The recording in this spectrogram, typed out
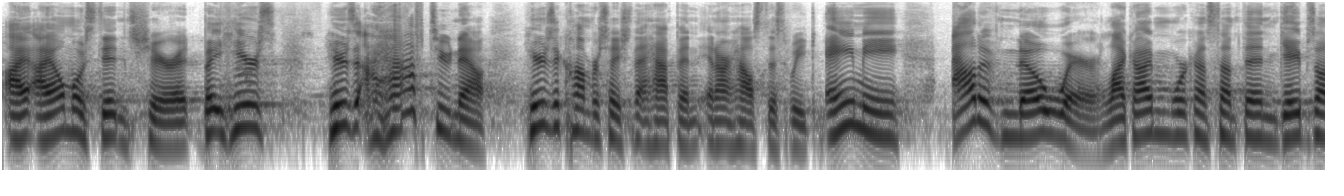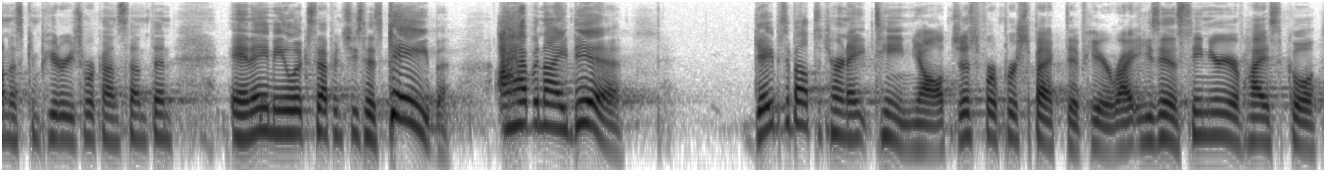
I, I almost didn't share it, but here's here's I have to now. Here's a conversation that happened in our house this week. Amy, out of nowhere, like I'm working on something, Gabe's on his computer, he's working on something, and Amy looks up and she says, Gabe, I have an idea. Gabe's about to turn 18, y'all, just for perspective here, right? He's in a senior year of high school,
